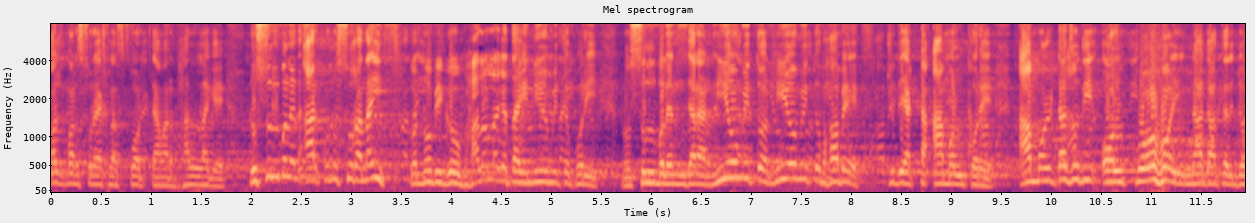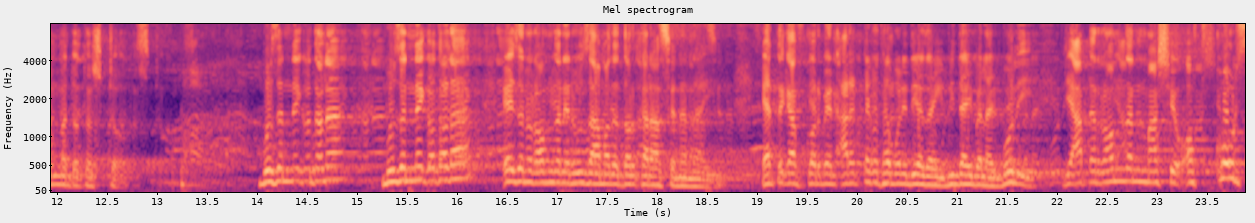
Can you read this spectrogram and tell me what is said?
10 বার সূরা ইখলাস পড়তে আমার ভালো লাগে। রাসূল বলেন আর কোনো সূরা নাই? নবী গো ভালো লাগে তাই নিয়মিত পড়ি। রাসূল বলেন যারা নিয়মিত নিয়মিত ভাবে যদি একটা আমল করে আমলটা যদি অল্প হয় নাজাতের জন্য যথেষ্ট। বুঝেন নাই কথাটা? বুঝেন নাই কথাটা? এই জন্য রমজানের রোজা আমাদের দরকার আছে না নাই? এতে কাফ করবেন, আরেকটা কথা বলে দিয়ে যাই, বিদায় বেলায় বলি যে আপনার রমজান মাসে অফকোর্স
